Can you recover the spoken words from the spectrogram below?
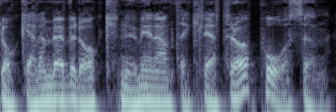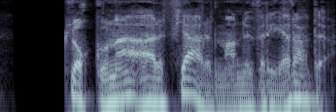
Klockaren behöver dock numera inte klättra upp på åsen. Klockorna är fjärrmanövrerade.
